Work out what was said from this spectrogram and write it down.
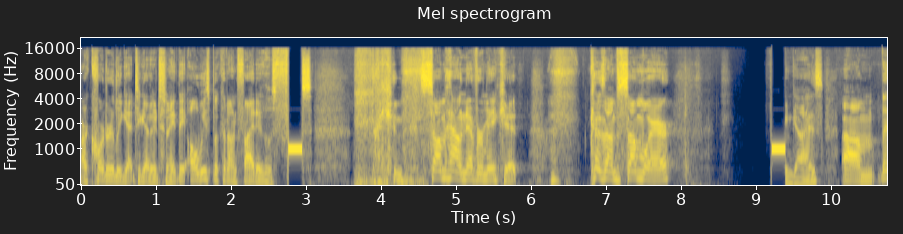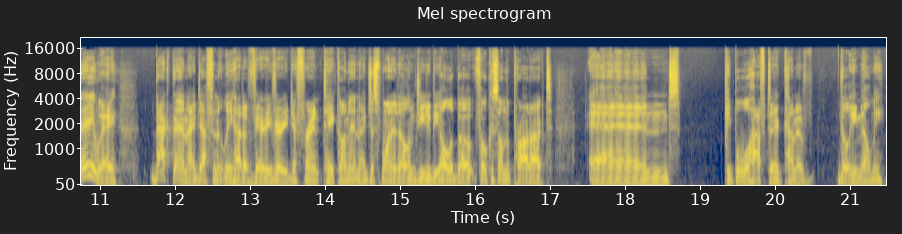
our quarterly get together tonight. They always book it on Friday. Those fucks. I can somehow never make it because I'm somewhere. Guys. Um, but anyway, back then I definitely had a very very different take on it, and I just wanted LMG to be all about focus on the product, and people will have to kind of they'll email me.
